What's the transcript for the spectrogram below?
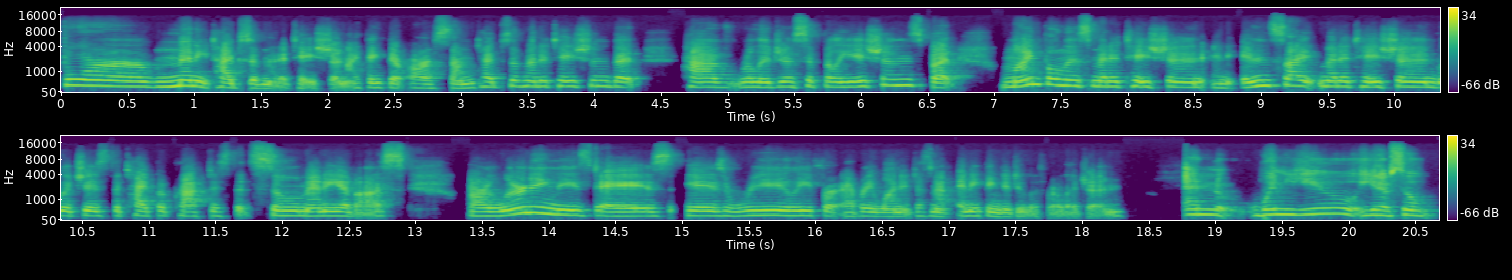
for many types of meditation. I think there are some types of meditation that have religious affiliations, but mindfulness meditation and insight meditation, which is the type of practice that so many of us our learning these days is really for everyone. It doesn't have anything to do with religion. And when you, you know, so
